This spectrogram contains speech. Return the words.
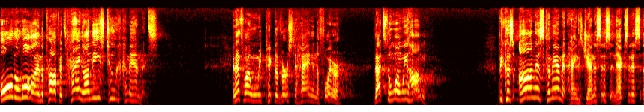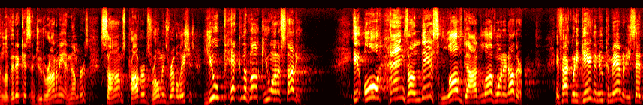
All the law and the prophets hang on these two commandments. And that's why when we picked the verse to hang in the foyer, that's the one we hung. Because on this commandment hangs Genesis and Exodus and Leviticus and Deuteronomy and Numbers, Psalms, Proverbs, Romans, Revelations. You pick the book you want to study. It all hangs on this love God, love one another. In fact, when he gave the new commandment, he said,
